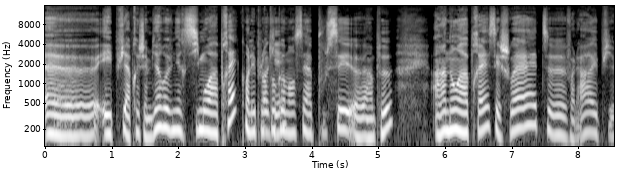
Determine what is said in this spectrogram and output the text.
Euh, et puis après, j'aime bien revenir six mois après, quand les plantes ont commencé à pousser un peu. Un an après, c'est chouette, voilà. Et puis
